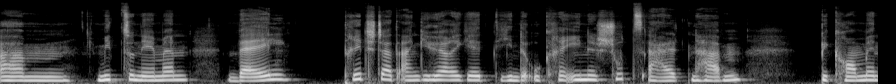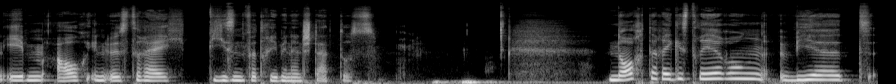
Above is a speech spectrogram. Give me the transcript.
ähm, mitzunehmen, weil Drittstaatangehörige, die in der Ukraine Schutz erhalten haben, bekommen eben auch in Österreich diesen vertriebenen Status. Nach der Registrierung wird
